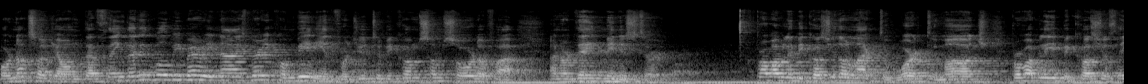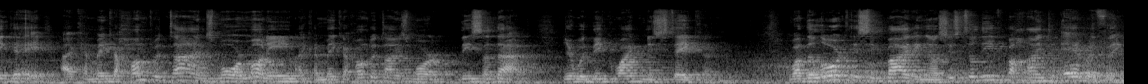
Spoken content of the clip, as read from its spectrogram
or not so young that think that it will be very nice, very convenient for you to become some sort of a, an ordained minister. Probably because you don't like to work too much. Probably because you think, hey, I can make a hundred times more money. I can make a hundred times more this and that. You would be quite mistaken. What the Lord is inviting us is to leave behind everything.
